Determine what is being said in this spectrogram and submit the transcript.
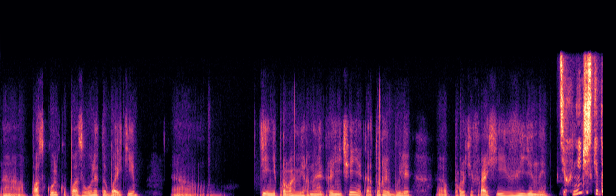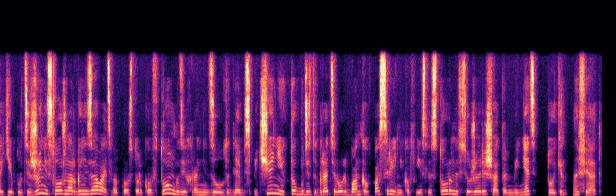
э, поскольку позволит обойти э, те неправомерные ограничения, которые были э, против России введены. Технически такие платежи несложно организовать. Вопрос только в том, где хранить золото для обеспечения и кто будет играть роль банков-посредников, если стороны все же решат обменять токен на фиат.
